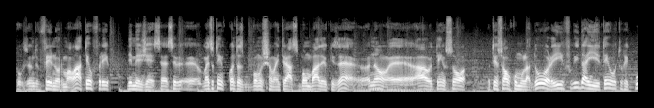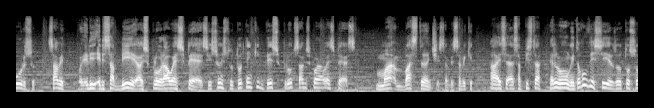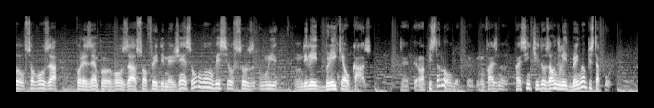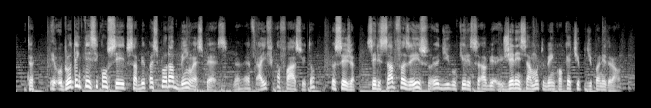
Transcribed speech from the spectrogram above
Ou se eu não freio normal? Ah, tem o freio de emergência. É, é, mas eu tenho quantas, vamos chamar entre as bombadas eu quiser? Não, é, ah, eu tenho só eu tenho só o acumulador e, e daí? Tem outro recurso, sabe? Ele, ele saber explorar o SPS. Isso o instrutor tem que ver se o piloto sabe explorar o SPS. Ma, bastante, sabe? Saber que ah, essa, essa, pista é longa, então vamos ver se eu tô só, só vou usar, por exemplo, eu vou usar só freio de emergência, ou vamos ver se eu sou um, um delayed brake é o caso. É uma pista longa, não faz, não faz sentido usar um delayed brake numa pista curta. Então, o piloto tem que ter esse conceito, saber para explorar bem o SPS. Né? É, aí fica fácil. Então, ou seja, se ele sabe fazer isso, eu digo que ele sabe gerenciar muito bem qualquer tipo de pane.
